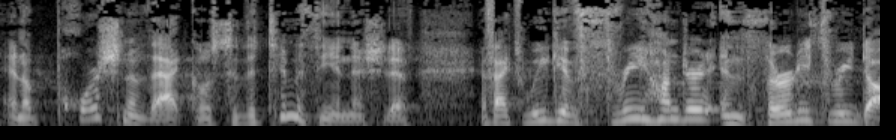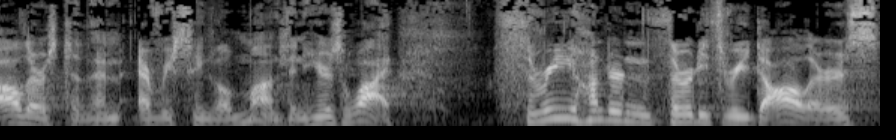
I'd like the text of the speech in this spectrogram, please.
and a portion of that goes to the Timothy Initiative. In fact, we give $333 to them every single month, and here's why. $333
